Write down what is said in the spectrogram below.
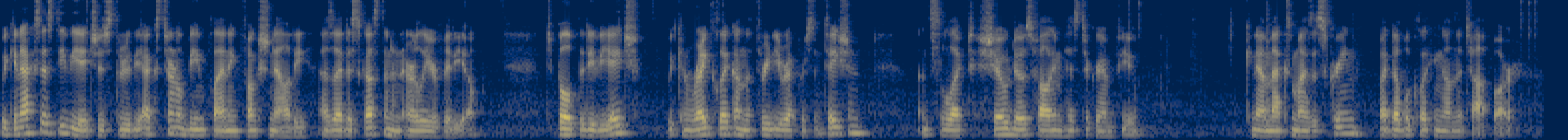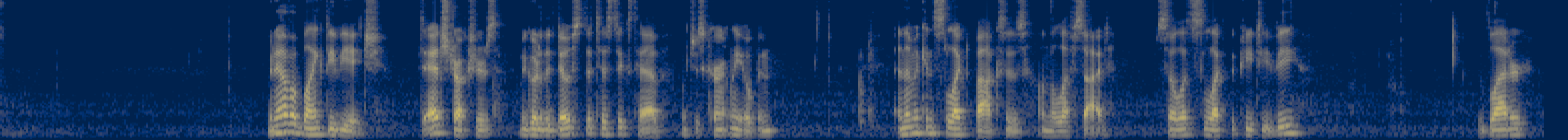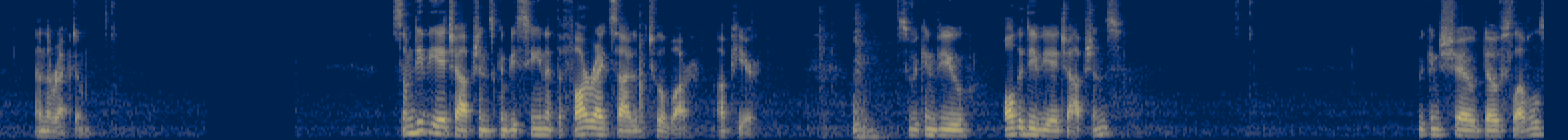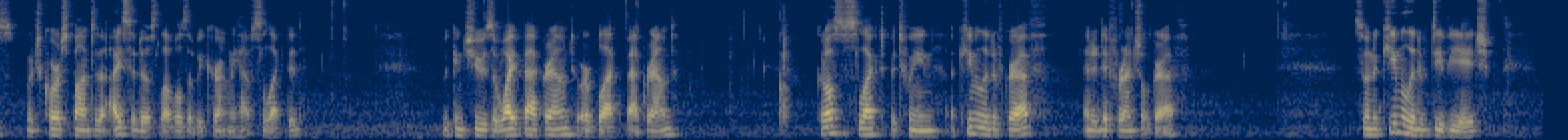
We can access DVHs through the external beam planning functionality, as I discussed in an earlier video. To pull up the DVH, we can right-click on the 3D representation and select Show Dose Volume Histogram View. Can now maximize the screen by double-clicking on the top bar. We now have a blank DVH. To add structures, we go to the Dose Statistics tab, which is currently open, and then we can select boxes on the left side. So let's select the PTV, the bladder, and the rectum. Some DVH options can be seen at the far right side of the toolbar, up here. So we can view all the DVH options. We can show dose levels, which correspond to the isodose levels that we currently have selected. We can choose a white background or a black background. We could also select between a cumulative graph and a differential graph. So in a cumulative DVH,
